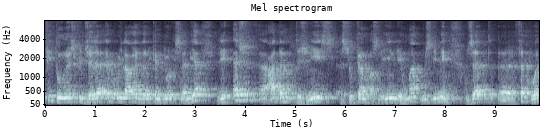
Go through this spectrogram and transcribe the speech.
في تونس في الجزائر وإلى غير ذلك من الدول الإسلامية لأجل عدم تجنيس السكان الأصليين اللي هما مسلمين. وزاد آه، فتوى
